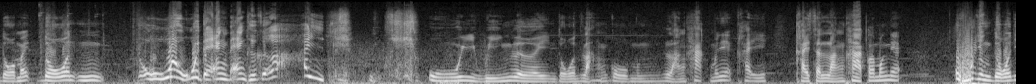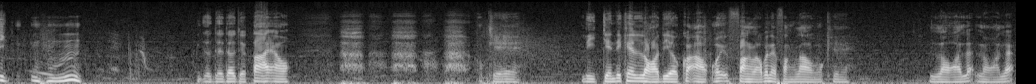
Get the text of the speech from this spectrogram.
โดนไหมโดนอืมโอ้โหแดงแดงถือเอ้ย อุ้ยวิงเลยโดนหลังกูมึงหลังหักไหมเนี่ยใครใครสันหลังหักแล้วมั้งเนี่ยโอ้ยังโดนอีกอืเดี๋ยวเดี๋ยวเดี๋ยวตายเอาโอเครีเจนได้แค่รอเดียวก็เอาเอ้ยฝั่งเราไม่ได้ฝั่งเราโอเครอแล้วรอแล้ว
